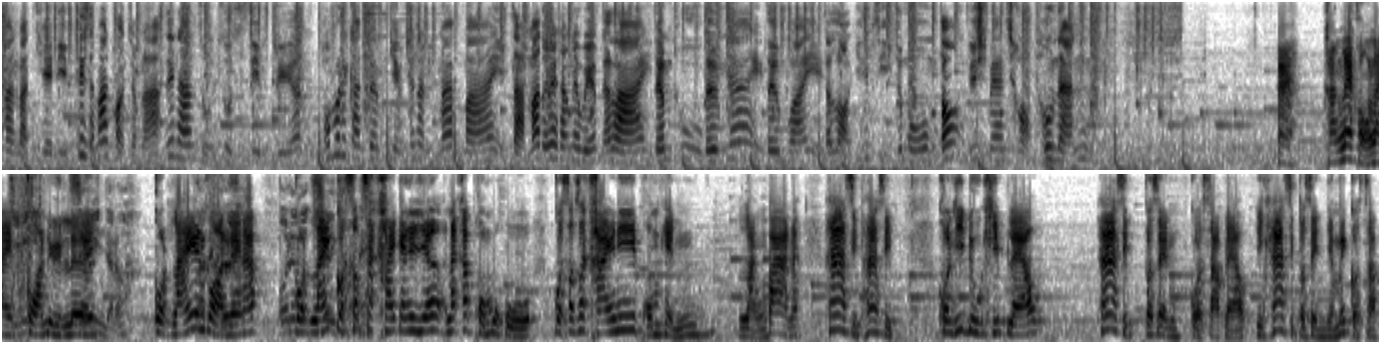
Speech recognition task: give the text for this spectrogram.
ผ่านบัตรเครดิตที่สามารถผ่อนชำระได้นานสูงสุด 10 เดือนพร้อมบริการเติมเกมชั้นนำอีกมากมาย สามารถเติมได้ทั้งในเว็บและไลน์เติมถูกเติมง่าย เติมไวตลอด 24 ชั่วโมง ต้อง Richman Shop เท่านั้นอะ ครั้งแรกของอะไรก่อนอื่นเลย กดไลค์กันก่อนเลยครับ กดไลค์กด subscribe กันเยอะๆนะครับผมโอ้โหกด subscribe นี่ผมเห็นหลังบ้านนะ50 50 คนที่ดูคลิปแล้ว 50%กดซับแล้วอีก 50%ยังไม่กดซับ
